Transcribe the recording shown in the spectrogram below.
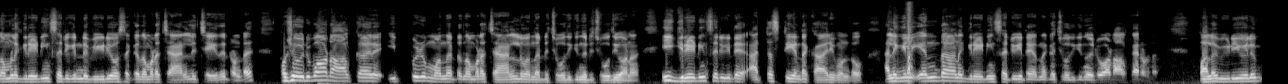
നമ്മൾ ഗ്രേഡിംഗ് സർട്ടിഫിക്കറ്റിന്റെ വീഡിയോസ് ഒക്കെ നമ്മുടെ ചാനലിൽ ചെയ്തിട്ടുണ്ട്. പക്ഷെ ഒരുപാട് ആൾക്കാർ ഇപ്പോഴും വന്നിട്ട് നമ്മുടെ ചാനലിൽ വന്നിട്ട് ചോദിക്കുന്ന ഒരു ചോദ്യമാണ് ഈ ഗ്രേഡിംഗ് സർട്ടിഫിക്കറ്റ് അറ്റസ്റ്റ് ചെയ്യേണ്ട കാര്യമുണ്ടോ? അല്ലെങ്കിൽ എന്താണ് ഗ്രേഡിംഗ് സർട്ടിഫിക്കറ്റ് എന്നൊക്കെ ചോദിക്കുന്ന ഒരുപാട് ആൾക്കാരുണ്ട്. പല വീഡിയോയിലും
